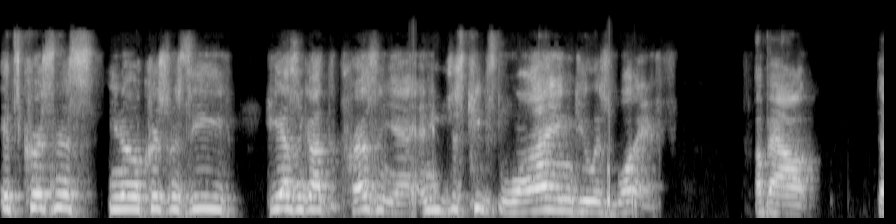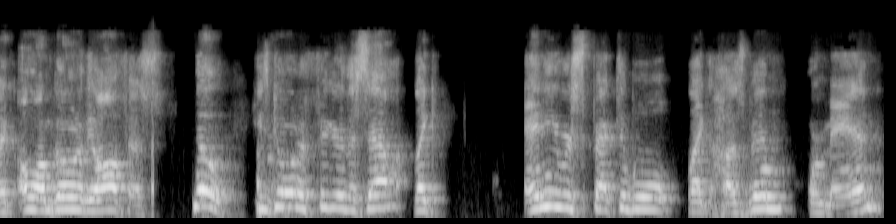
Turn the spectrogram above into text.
it's Christmas, you know, Christmas Eve. He hasn't got the present yet. And he just keeps lying to his wife about like, oh, I'm going to the office. No, he's going to figure this out. Like any respectable like husband or man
